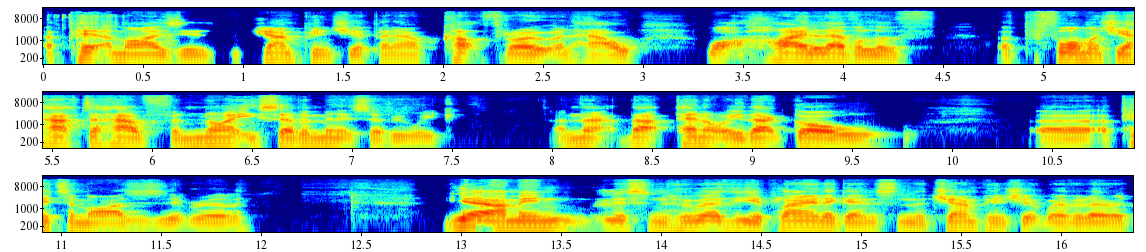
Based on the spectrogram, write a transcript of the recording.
epitomizes the championship and how cutthroat and how what high level of, of performance you have to have for 97 minutes every week. And that that penalty, that goal, uh, epitomizes it really. Yeah, I mean, listen, whoever you're playing against in the championship, whether they're an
